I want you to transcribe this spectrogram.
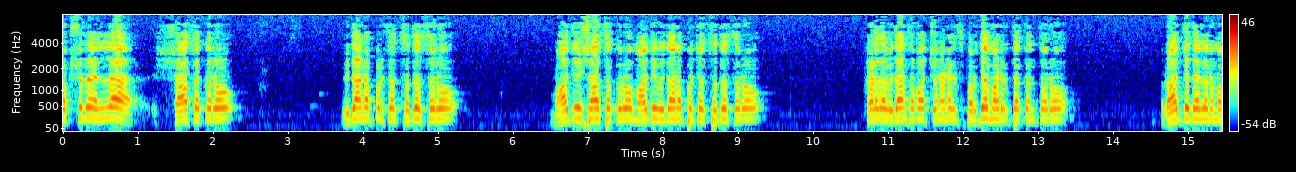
ಪಕ್ಷದ ಎಲ್ಲ ಶಾಸಕರು, ವಿಧಾನ ಪರಿಷತ್ ಸದಸ್ಯರು ಮಾಜಿ ಶಾಸಕರು, ಮಾಜಿ ವಿಧಾನ ಪರಿಷತ್ ಸದಸ್ಯರು, ಕಳೆದ ವಿಧಾನಸಭಾ ಚುನಾವಣೆಯಲ್ಲಿ ಸ್ಪರ್ಧೆ ಮಾಡಿರ್ತಕ್ಕಂಥವರು, ರಾಜ್ಯದೆಲ್ಲ ನಮ್ಮ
